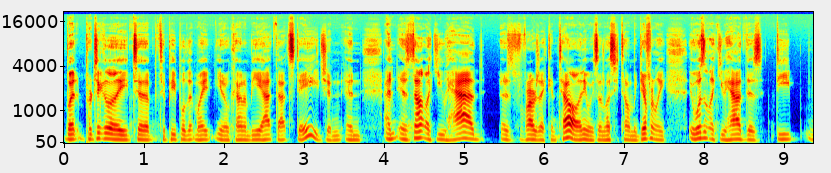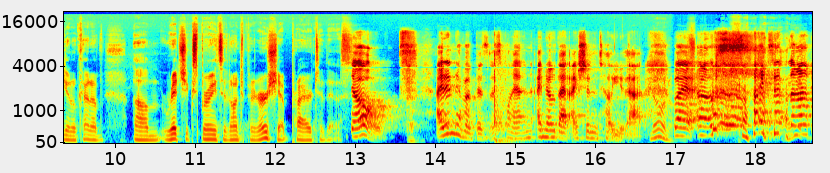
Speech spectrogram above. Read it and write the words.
but particularly to, to people that might you know kind of be at that stage. And and and it's not like you had, as far as I can tell, anyways, unless you tell me differently, it wasn't like you had this deep you know kind of um, rich experience of entrepreneurship prior to this. no i didn't have a business plan i know that i shouldn't tell you that No, no. but um, i did not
